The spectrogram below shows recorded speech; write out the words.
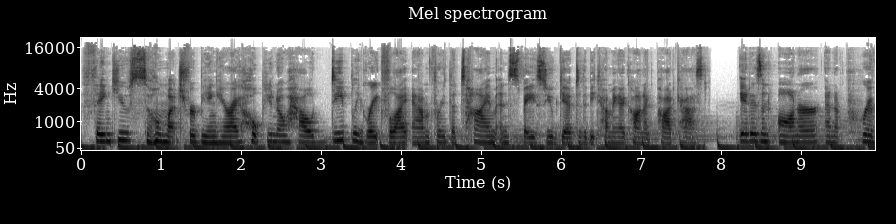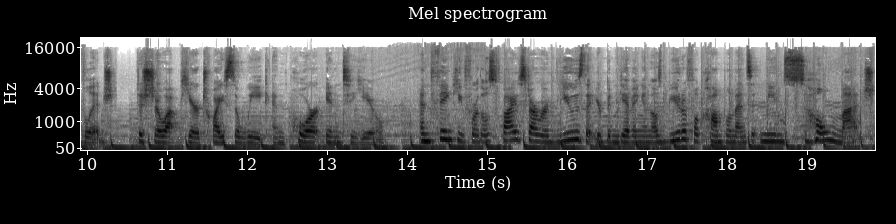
Thank you so much for being here. I hope you know how deeply grateful I am for the time and space you give to the Becoming Iconic podcast. It is an honor and a privilege to show up here twice a week and pour into you. And thank you for those five star reviews that you've been giving and those beautiful compliments. It means so much.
